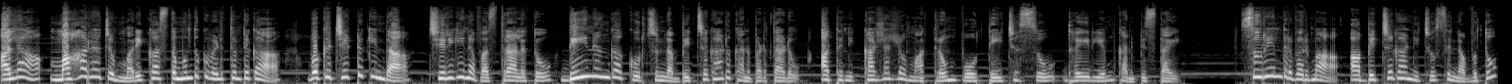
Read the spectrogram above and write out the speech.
అలా మహారాజు మరికాస్త ముందుకు వెళుతుండగా ఒక చెట్టు కింద చిరిగిన వస్త్రాలతో దీనంగా కూర్చున్న బిచ్చగాడు కనపడతాడు. అతని కళ్ళల్లో మాత్రం ఓ తేజస్సు ధైర్యం కనిపిస్తాయి. సురేంద్రవర్మ ఆ బిచ్చగాణ్ణి చూసి నవ్వుతూ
